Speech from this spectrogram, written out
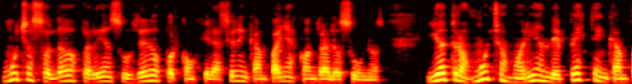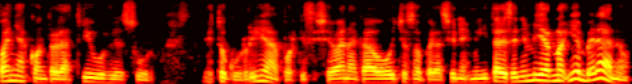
muchos soldados perdían sus dedos por congelación en campañas contra los hunos y otros muchos morían de peste en campañas contra las tribus del sur. Esto ocurría porque se llevaban a cabo muchas operaciones militares en invierno y en verano.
